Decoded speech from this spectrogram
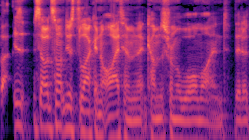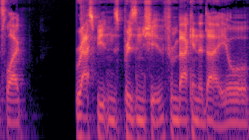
But Is it, so it's not just like an item that comes from a war mind, that it's like Rasputin's prison shiv from back in the day, or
